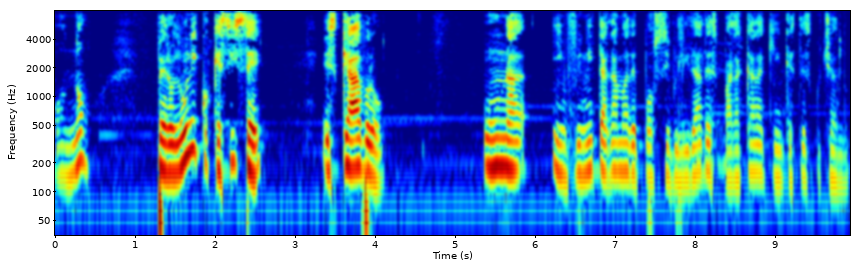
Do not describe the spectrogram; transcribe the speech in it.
o no pero lo único que sí sé es que abro una infinita gama de posibilidades para cada quien que esté escuchando.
